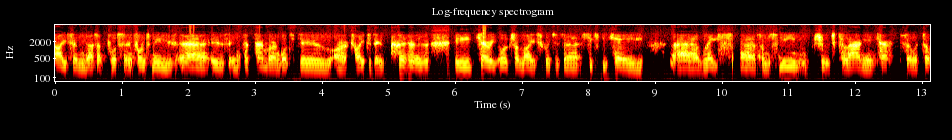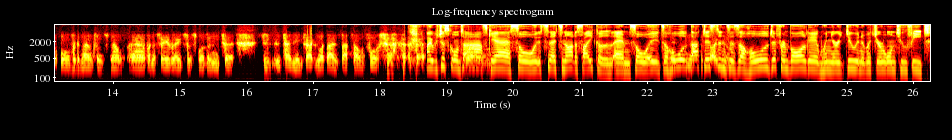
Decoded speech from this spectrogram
item that I've put in front of me uh, is in September. I'm going to do, or try to do, the Kerry Ultra Light, which is a 60k uh, race uh, from Sneem through to Killarney and Kerry. So it's up over the mountains now. Uh, when I say race, I suppose I need to, to tell you exactly what that is. That's on foot. I was just going to So- ask. Yeah, so it's it's not a cycle. Um, so it's a whole not that distance cycle. is a whole different ball game when you're doing it with your own two feet.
